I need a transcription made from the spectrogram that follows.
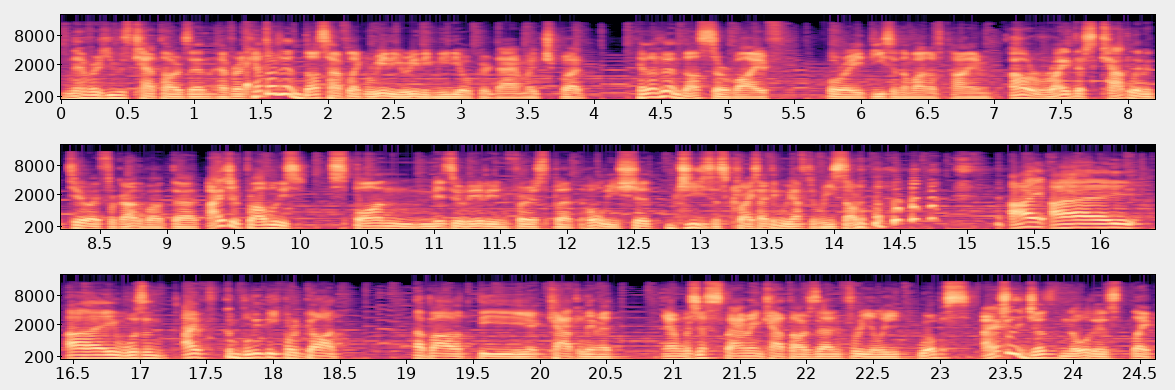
Never used Cathars ever. Cathars does have like really, really mediocre damage, but Cathars does survive for a decent amount of time. Oh right, there's cat limit too, I forgot about that. I should probably spawn Mizuririan first, but holy shit. Jesus Christ, I think we have to restart. I, I, I wasn't, I completely forgot about the cat limit and was just spamming Cathars freely. Whoops. I actually just noticed like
